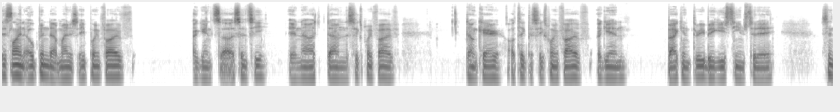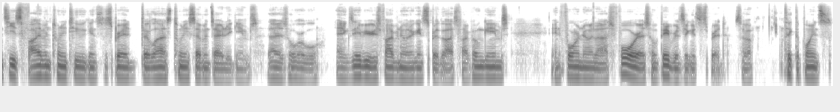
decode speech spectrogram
This line opened at minus 8.5 against uh, Cincy, and now it's down to 6.5. Don't care. I'll take the 6.5 again. Back in three Big East teams today. Cincy is 5 and 22 against the spread their last 27 Saturday games. That is horrible. And Xavier is 5 and 0 against the spread the last five home games, and 4 0 in the last four as home favorites against the spread. So take the points.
